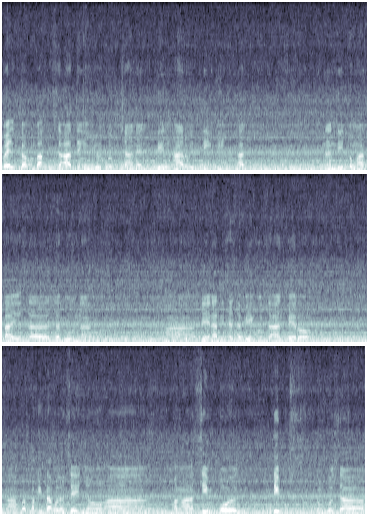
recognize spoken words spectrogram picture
Welcome back sa ating YouTube channel Tin Arwin TV at nandito nga tayo sa Laguna. Ah, Di natin sasabihin kung saan pero ah, papakita ko lang sa inyo ah, mga simple tips tungkol sa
